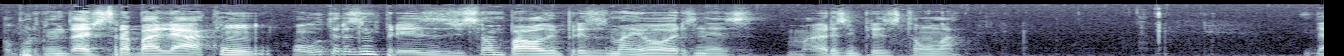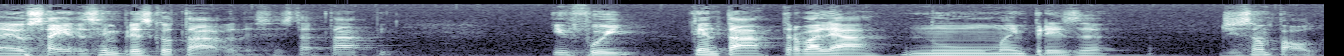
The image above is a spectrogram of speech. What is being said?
oportunidade de trabalhar com outras empresas de São Paulo, empresas maiores, né? As maiores empresas estão lá. E daí eu saí dessa empresa que eu tava, dessa startup, e fui tentar trabalhar numa empresa de São Paulo.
